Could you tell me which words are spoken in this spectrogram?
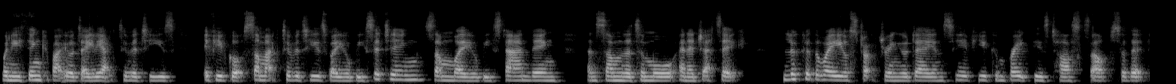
when you think about your daily activities, if you've got some activities where you'll be sitting, some where you'll be standing, and some that are more energetic, look at the way you're structuring your day and see if you can break these tasks up so that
